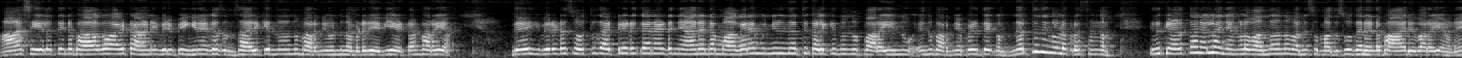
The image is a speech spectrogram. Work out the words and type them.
ആ ശീലത്തിന്റെ ഭാഗമായിട്ടാണ് ഇവരിപ്പോൾ ഇങ്ങനെയൊക്കെ സംസാരിക്കുന്നതെന്ന് പറഞ്ഞുകൊണ്ട് നമ്മുടെ രവി ഏട്ടൻ പറയാം. ദേ ഇവരുടെ സ്വത്ത് തട്ടിയെടുക്കാനായിട്ട് ഞാൻ എന്റെ മകനെ മുന്നിൽ നിർത്തി കളിക്കുന്നെന്ന് പറയുന്നു എന്ന് പറഞ്ഞപ്പോഴത്തേക്കും നിർത്തി നിങ്ങളുടെ പ്രസംഗം. ഇത് കേൾക്കാനല്ല ഞങ്ങൾ വന്നതെന്ന് പറഞ്ഞ മധുസൂദൻ എന്റെ ഭാര്യ പറയുവാണേ.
